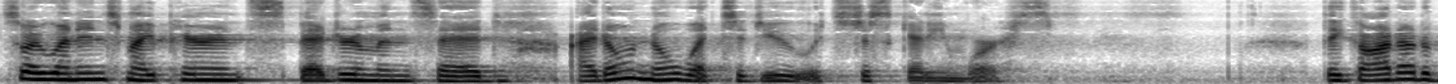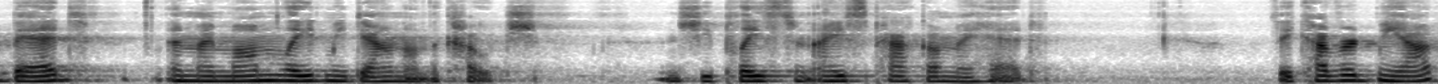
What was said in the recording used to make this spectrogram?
So I went into my parents' bedroom and said, I don't know what to do. It's just getting worse. They got out of bed, and my mom laid me down on the couch, and she placed an ice pack on my head. They covered me up,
